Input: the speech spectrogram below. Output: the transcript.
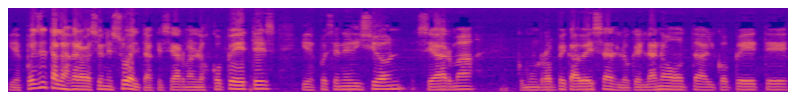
Y después están las grabaciones sueltas, que se arman los copetes, y después en edición se arma como un rompecabezas lo que es la nota, el copete,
